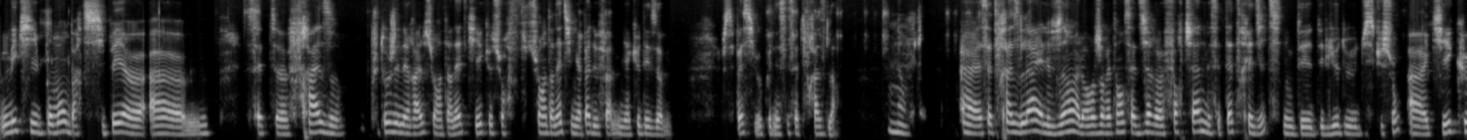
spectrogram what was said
mais qui pour moi ont participé à cette phrase plutôt générale sur Internet qui est que sur, sur Internet, il n'y a pas de femmes, il n'y a que des hommes. Je ne sais pas si vous connaissez cette phrase-là. Non. Euh, cette phrase-là, elle vient, alors j'aurais tendance à dire 4chan, euh, mais c'est peut-être Reddit, donc des, des, lieux de discussion, euh, qui est que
